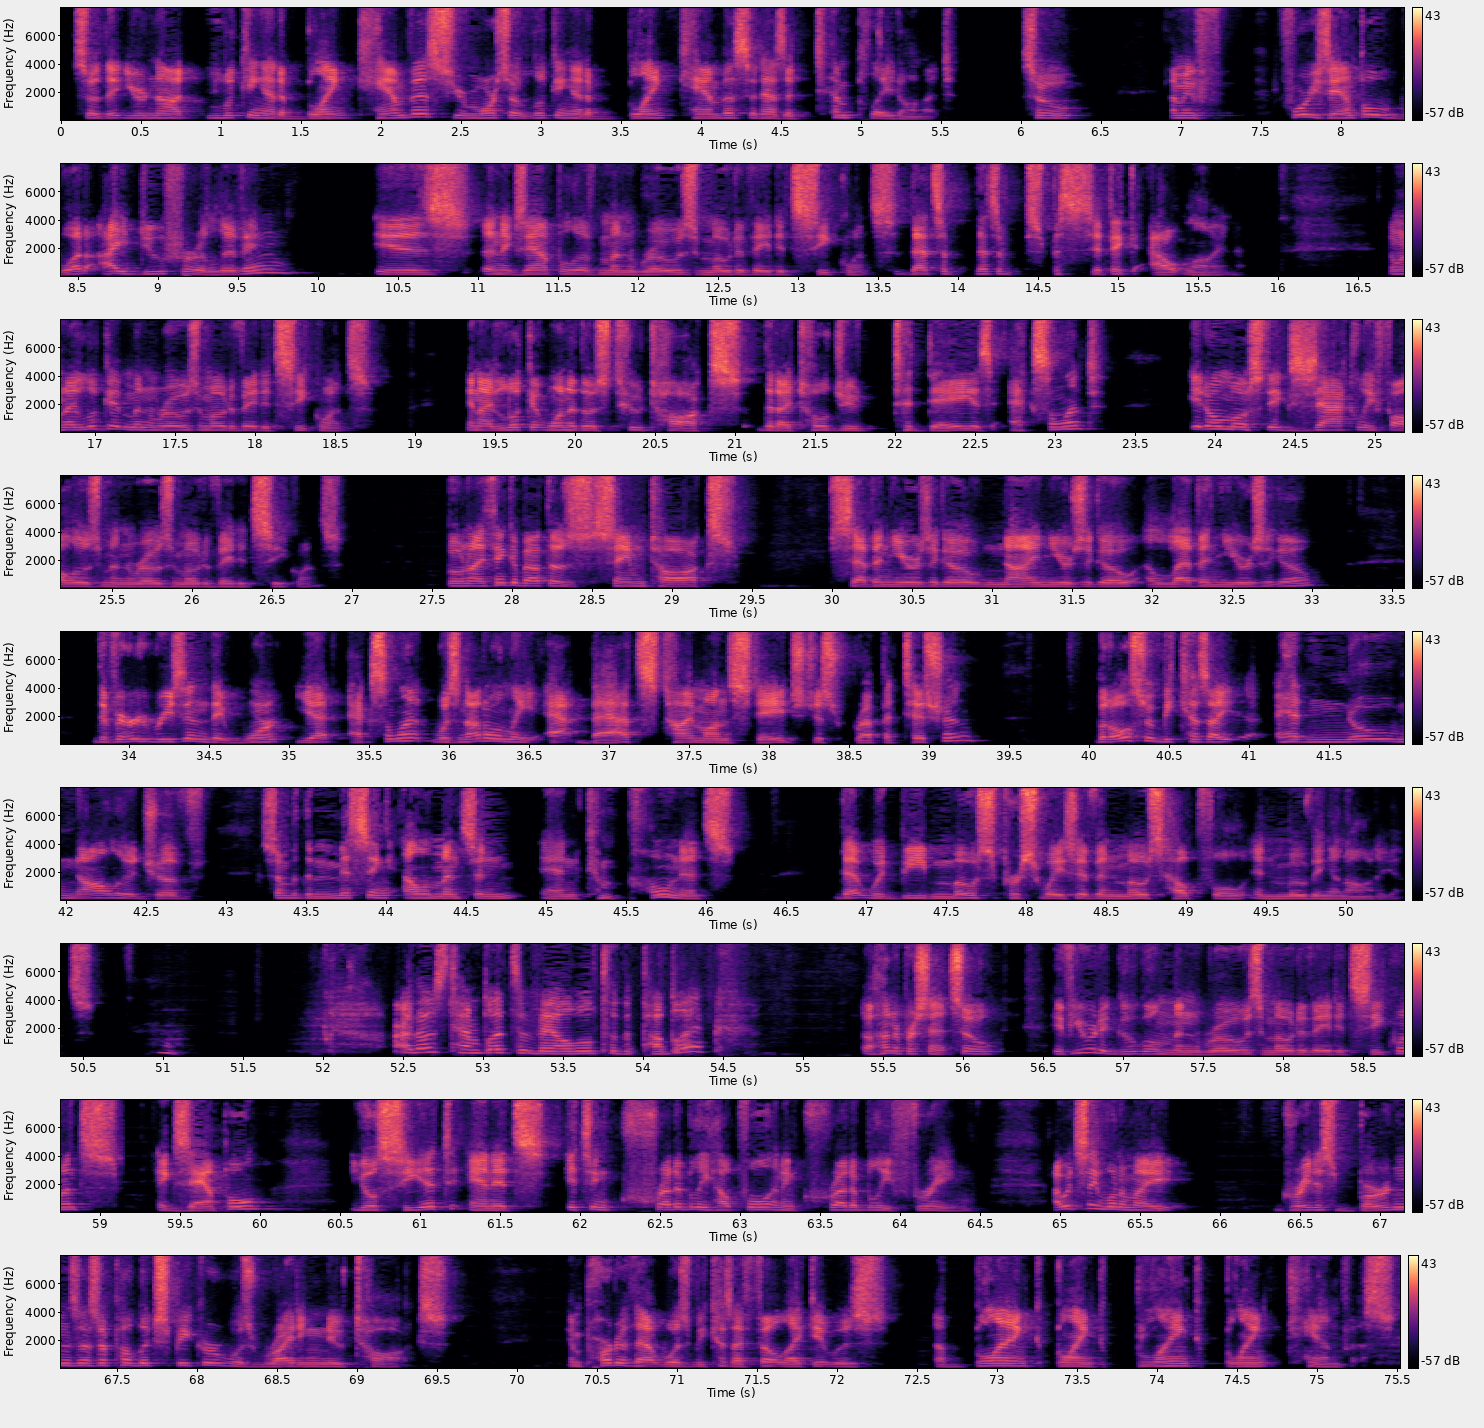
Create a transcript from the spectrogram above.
so that you're not looking at a blank canvas you're more so looking at a blank canvas that has a template on it. So i mean f- for example what i do for a living is an example of monroe's motivated sequence that's a that's a specific outline and when i look at monroe's motivated sequence and i look at one of those two talks that i told you today is excellent it almost exactly follows Monroe's motivated sequence. But when I think about those same talks seven years ago, nine years ago, 11 years ago, the very reason they weren't yet excellent was not only at bats, time on stage, just repetition, but also because I, I had no knowledge of some of the missing elements and, and components that would be most persuasive and most helpful in moving an audience. Hmm. Are those templates available to the public? 100%. So if you were to Google Monroe's motivated sequence example, you'll see it and it's it's incredibly helpful and incredibly freeing. I would say one of my greatest burdens as a public speaker was writing new talks. And part of that was because I felt like it was a blank blank blank blank canvas.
